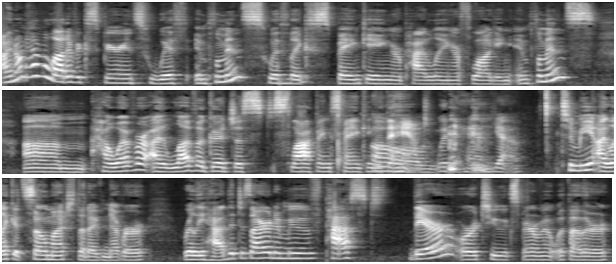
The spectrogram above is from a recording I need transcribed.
I don't have a lot of experience with implements, with Mm-hmm. like spanking or paddling or flogging implements. Um, however, I love a good just slapping, spanking with the Oh, hand. With the hand. Yeah. to me, I like it so much that I've never really had the desire to move past there or to experiment with other.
